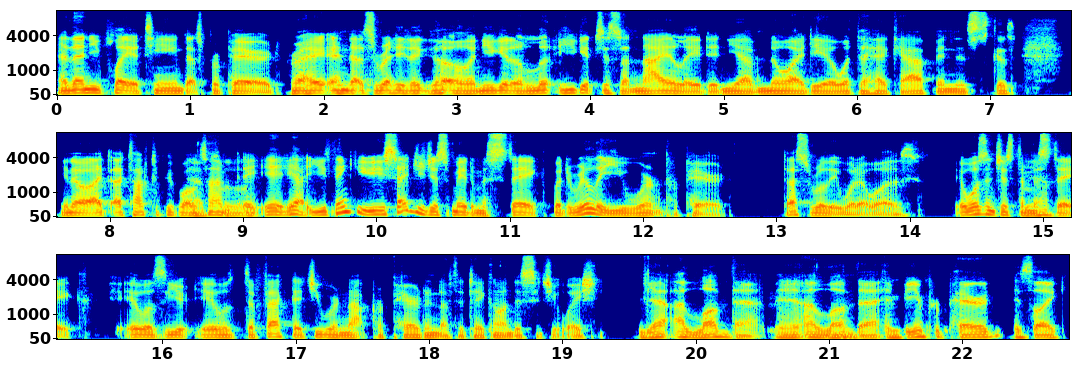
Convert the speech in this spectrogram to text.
and then you play a team that's prepared, right, and that's ready to go, and you get a you get just annihilated, and you have no idea what the heck happened. It's because you know I, I talk to people all the Absolutely. time. Yeah, yeah, you think you you said you just made a mistake, but really you weren't prepared. That's really what it was. It wasn't just a yeah. mistake. It was it was the fact that you were not prepared enough to take on this situation. Yeah, I love that, man. I love that. And being prepared is like,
